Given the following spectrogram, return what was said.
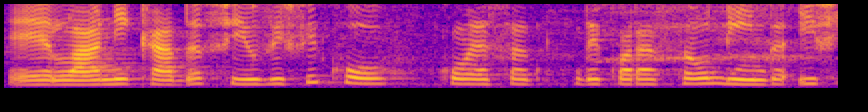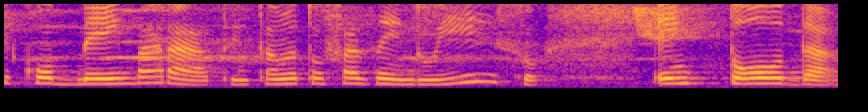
é, lá em cada fios, e ficou com essa decoração linda e ficou bem barato. Então, eu tô fazendo isso em toda,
